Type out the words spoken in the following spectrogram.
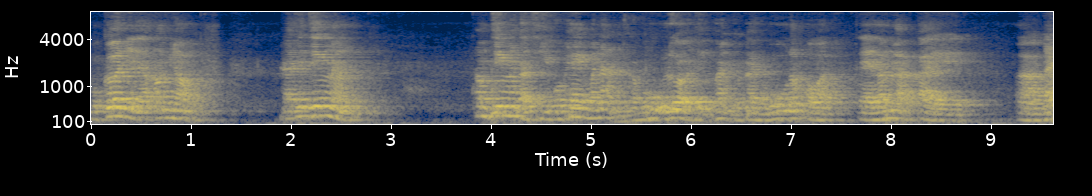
บ่เกินนี่แหละเอาพี่น้องแต่ที่จริงน่ะความจริงมันก็สีบ่แพงปานนั้นกับบ่ฮู้เรื่องว่าถึงพันกับไก่กับบ่ฮู้เนาะเพราะว่าแต่สำหรับไก่อ่าไก่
